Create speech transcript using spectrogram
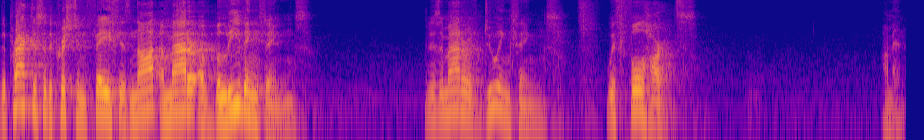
the practice of the Christian faith is not a matter of believing things, it is a matter of doing things with full hearts. Amen.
